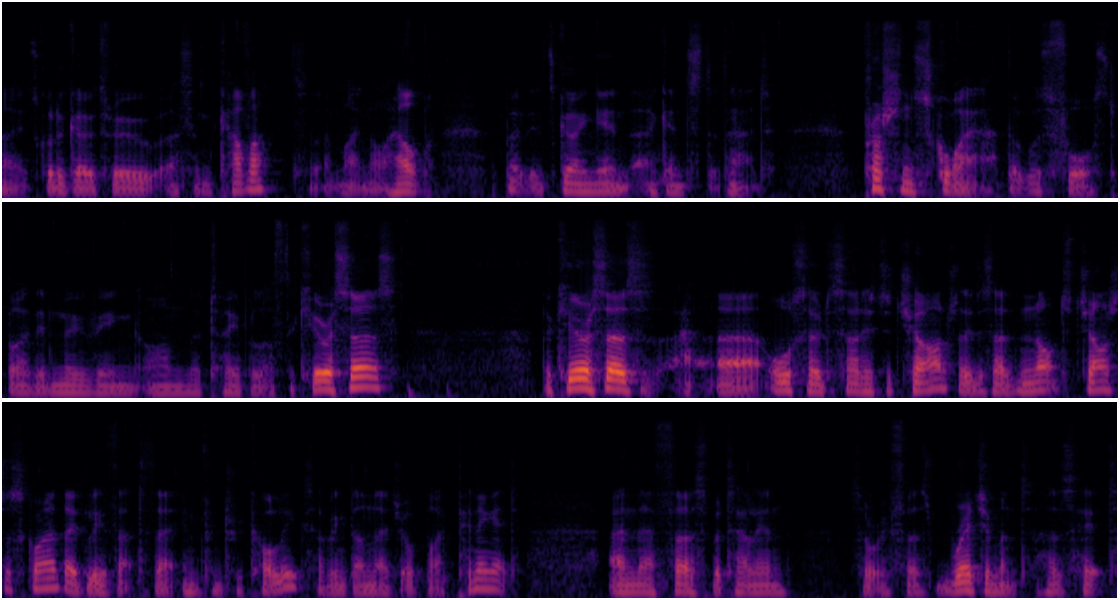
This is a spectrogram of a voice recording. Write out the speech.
Uh, it's got to go through uh, some cover, so that might not help, but it's going in against that Prussian square that was forced by the moving on the table of the cuirassiers. The cuirassiers uh, also decided to charge. They decided not to charge the square. They'd leave that to their infantry colleagues, having done their job by pinning it. And their first battalion, sorry, first regiment has hit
